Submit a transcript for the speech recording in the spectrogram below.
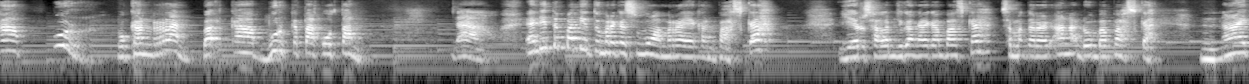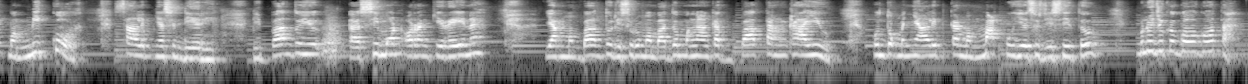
Kabur, bukan run, but kabur ketakutan. Now, dan di tempat itu mereka semua merayakan Paskah. Yerusalem juga merayakan Paskah, sementara anak domba Paskah naik memikul salibnya sendiri. Dibantu uh, Simon orang Kirene yang membantu disuruh membantu mengangkat batang kayu untuk menyalibkan memaku Yesus di situ menuju ke Golgota.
